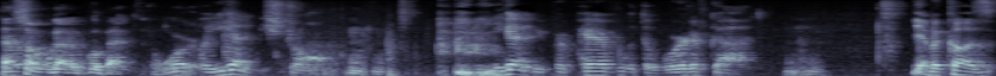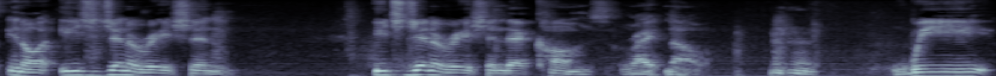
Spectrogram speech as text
That's why we got to go back to the word. Well, you got to be strong. Mhm. You got to be prepared with the Word of God. Yeah, because you know each generation, each generation that comes right now, Mhm. we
